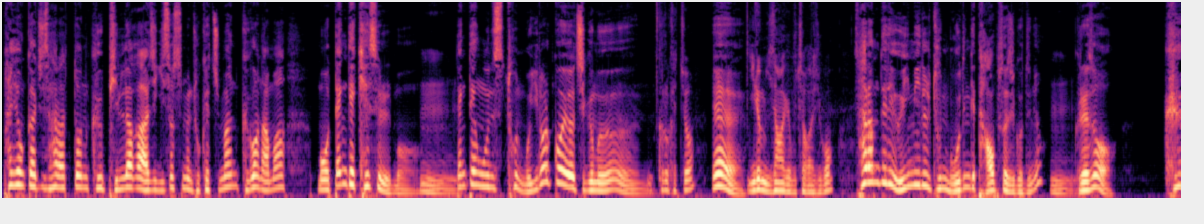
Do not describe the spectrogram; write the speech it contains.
88년까지 살았던 그 빌라가 아직 있었으면 좋겠지만 그건 아마 뭐 땡땡 castle 뭐 음. 땡땡 운스톤 뭐 이럴 거예요 지금은. 그렇겠죠. 예. 이름 이상하게 붙여가지고. 사람들이 의미를 둔 모든 게 다 없어지거든요. 음. 그래서 그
